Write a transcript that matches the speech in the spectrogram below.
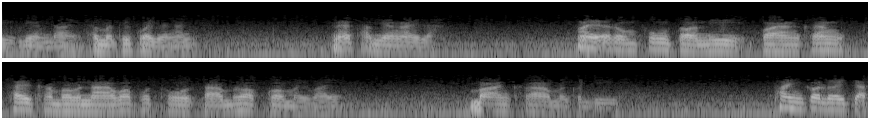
ริญเลี่ยงได้ถ้านมันทึกว่าอย่างนั้น และทำยังไงล่ะให้อารมณ์พุ่งตอนนี้บางครั้งใช้คำภาวนาว่าพุทโธสามรอบก็ไม่ไหวบางคราวมันก็ดี ท่านก็เลยจัด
